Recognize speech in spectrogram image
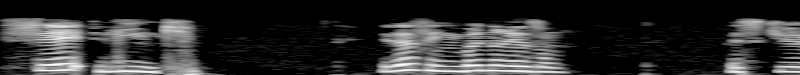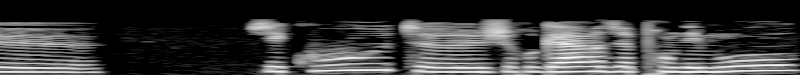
c'est Link. Et ça c'est une bonne raison. Parce que j'écoute, euh, je regarde, j'apprends des mots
